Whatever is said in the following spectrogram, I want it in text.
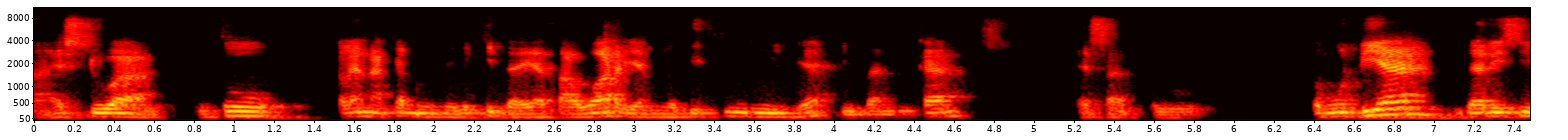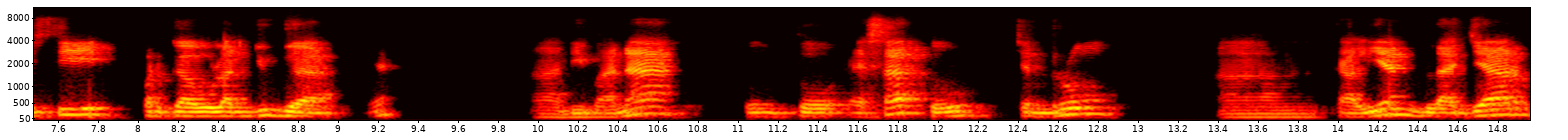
uh, S2. Tentu kalian akan memiliki daya tawar yang lebih tinggi ya dibandingkan S1. Kemudian dari sisi pergaulan juga ya. Nah, di mana untuk S1 cenderung Eh, kalian belajar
